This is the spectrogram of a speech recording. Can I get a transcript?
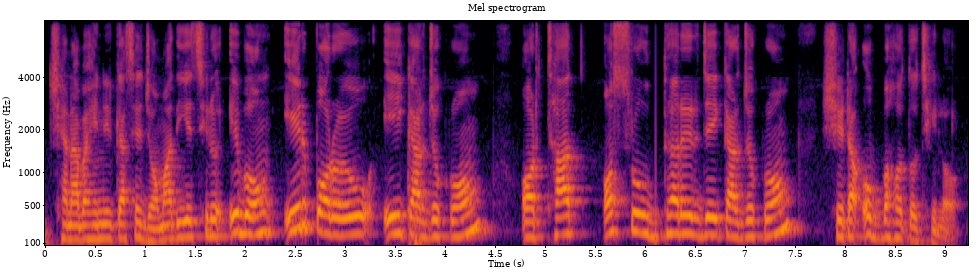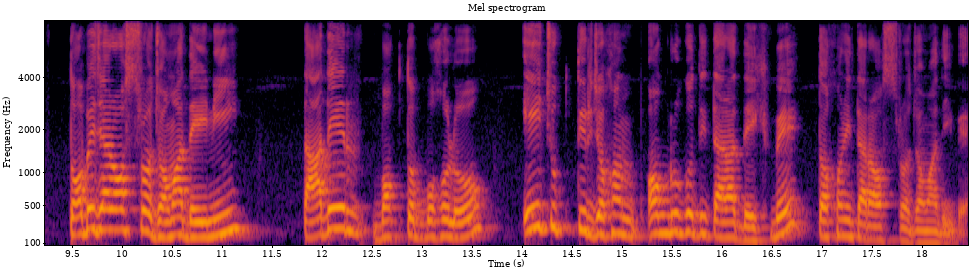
সেনাবাহিনীর কাছে জমা দিয়েছিল এবং এরপরেও এই কার্যক্রম, অর্থাৎ অস্ত্র উদ্ধারের যেই কার্যক্রম, সেটা অব্যাহত ছিল। তবে যারা অস্ত্র জমা দেয়নি, তাদের বক্তব্য হলো এই চুক্তির যখন অগ্রগতি তারা দেখবে, তখনই তারা অস্ত্র জমা দিবে।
